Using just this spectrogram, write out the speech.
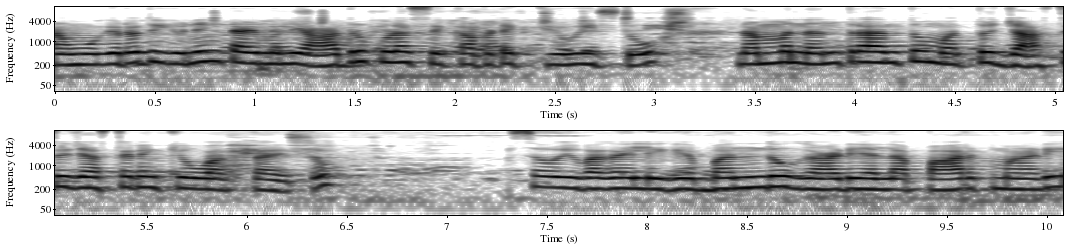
ನಾವು ಹೋಗಿರೋದು ಈವ್ನಿಂಗ್ ಟೈಮಲ್ಲಿ ಆದರೂ ಕೂಡ ಸಿಕ್ಕಾಪಟ್ಟೆ ಕ್ಯೂ ಇತ್ತು. ನಮ್ಮ ನಂತರ ಅಂತೂ ಮತ್ತು ಜಾಸ್ತಿ ಜಾಸ್ತಿನೇ ಕ್ಯೂ ಆಗ್ತಾ ಇತ್ತು. ಸೊ ಇವಾಗ ಇಲ್ಲಿಗೆ ಬಂದು ಗಾಡಿಯೆಲ್ಲ ಪಾರ್ಕ್ ಮಾಡಿ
